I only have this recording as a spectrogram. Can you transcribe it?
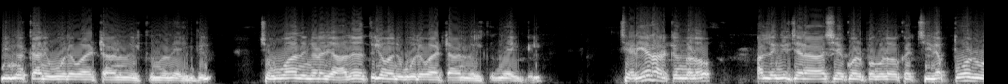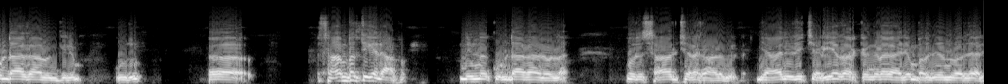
നിങ്ങൾക്ക് അനുകൂലമായിട്ടാണ് നിൽക്കുന്നത് എങ്കിൽ ചൊവ്വ നിങ്ങളുടെ ജാതകത്തിലും അനുകൂലമായിട്ടാണ് നിൽക്കുന്നതെങ്കിൽ ചെറിയ തർക്കങ്ങളോ അല്ലെങ്കിൽ ചില ആശയക്കുഴപ്പങ്ങളോ ഒക്കെ ചിലപ്പോഴും ഉണ്ടാകാമെങ്കിലും ഒരു സാമ്പത്തിക ലാഭം നിങ്ങൾക്ക് ഉണ്ടാകാനുള്ള ഒരു സാധ്യത കാണുന്നുണ്ട്. ഞാനൊരു ചെറിയ തർക്കങ്ങളുടെ കാര്യം പറഞ്ഞതെന്ന് പറഞ്ഞാൽ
